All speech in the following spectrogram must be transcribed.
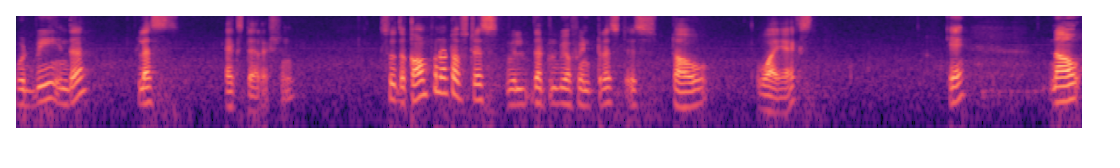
would be in the plus x direction. So, the component of stress will that will be of interest is tau y x. Okay. Now,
